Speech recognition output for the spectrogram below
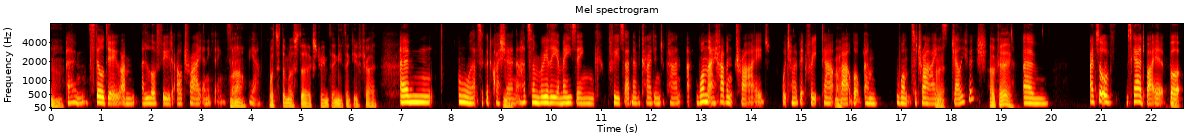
Mm. Um, still do. I'm. I love food. I'll try anything. So, wow. Yeah. What's the most uh, extreme thing you think you've tried? Um. Oh, that's a good hmm. question. Mm. I had some really amazing foods that I'd never tried in Japan. Uh, one that I haven't tried which I'm a bit freaked out right. about, but um want to try right. is jellyfish. Okay. Um, I'm sort of scared by it, hmm. but mm.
